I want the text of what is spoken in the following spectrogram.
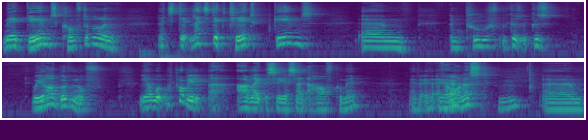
make games comfortable and let's di- let's dictate games um, and prove because because we are good enough. Yeah, we we're probably. Uh, I'd like to see a centre half come in. If, if, if I'm Yeah. honest, Mhm. um,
